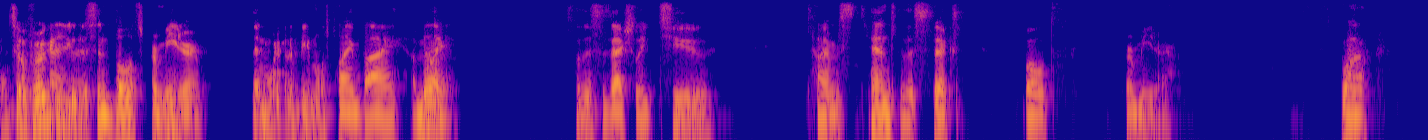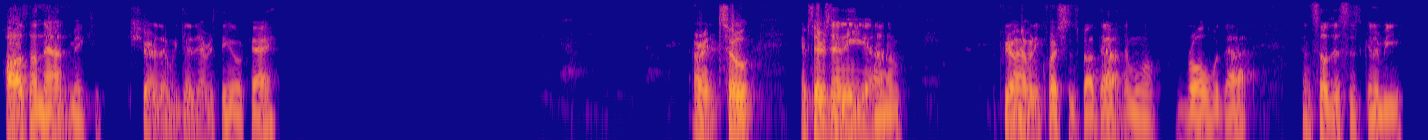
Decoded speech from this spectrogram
And so if we're gonna do this in volts per meter, then we're going to be multiplying by a million. So this is actually 2 times 10 to the 6th volts per meter. Want to pause on that, making sure that we did everything okay. All right, so if there's any, um, if we don't have any questions about that, then we'll roll with that. And so this is going to be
